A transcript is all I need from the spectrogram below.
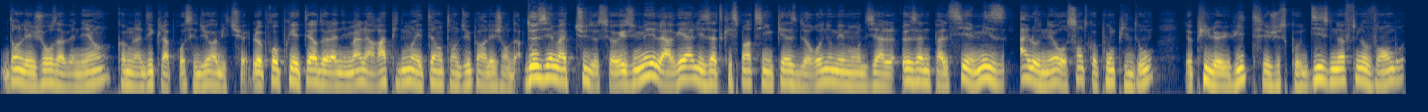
dans les jours à venir, comme l'indique la procédure habituelle. Le propriétaire de l'animal a rapidement été entendu par les gendarmes. Deuxième actu de ce résumé, la réalisatrice martiniquaise de renommée mondiale Eusanne Palsy est mise à l'honneur au centre Pompidou depuis le 8 jusqu'au 19 novembre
